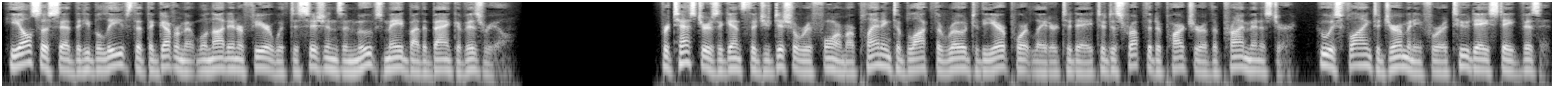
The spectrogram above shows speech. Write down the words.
He also said that he believes that the government will not interfere with decisions and moves made by the Bank of Israel. Protesters against the judicial reform are planning to block the road to the airport later today to disrupt the departure of the Prime Minister, who is flying to Germany for a two day state visit.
